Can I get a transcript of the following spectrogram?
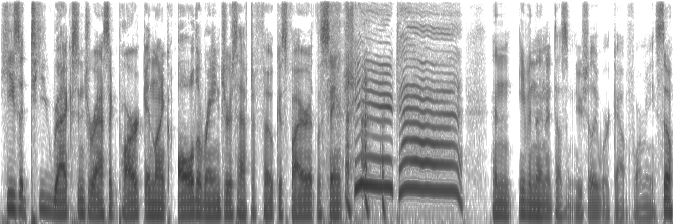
he's a T Rex in Jurassic Park, and like all the Rangers have to focus fire at the same. Cheetah! And even then, it doesn't usually work out for me. So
